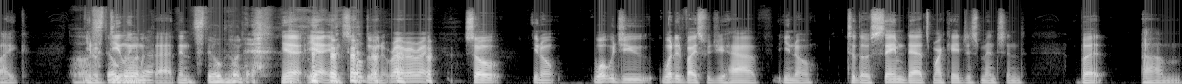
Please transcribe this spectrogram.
like Ugh, you know, dealing with it. that. And Still doing it. yeah, yeah, and still doing it. Right, right, right. So you know, what would you, what advice would you have, you know, to those same dads Marque just mentioned, but um,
